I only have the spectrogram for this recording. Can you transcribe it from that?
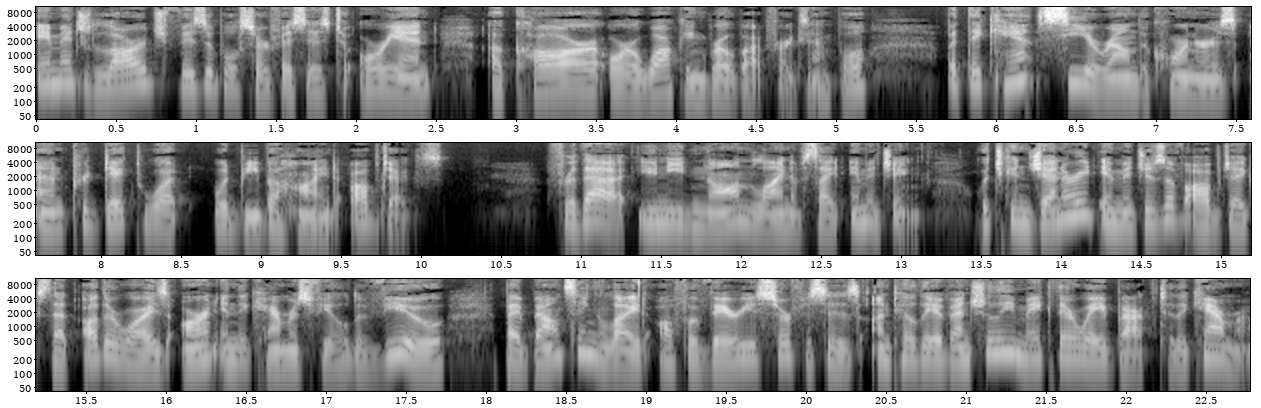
image large visible surfaces to orient a car or a walking robot, for example, but they can't see around the corners and predict what would be behind objects. For that, you need non-line of sight imaging, which can generate images of objects that otherwise aren't in the camera's field of view by bouncing light off of various surfaces until they eventually make their way back to the camera.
